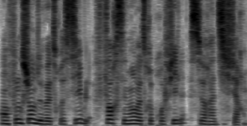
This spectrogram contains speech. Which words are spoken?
en fonction de votre cible, forcément votre profil sera différent.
